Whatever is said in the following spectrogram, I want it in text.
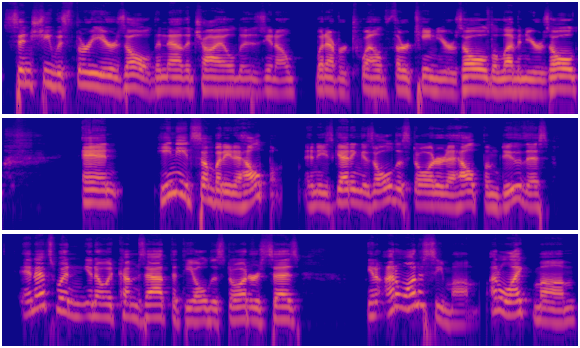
since she was three years old. And now the child is, you know, whatever, 12, 13 years old, 11 years old. And he needs somebody to help him. And he's getting his oldest daughter to help him do this. And that's when, you know, it comes out that the oldest daughter says, you know, I don't want to see mom. I don't like mom.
